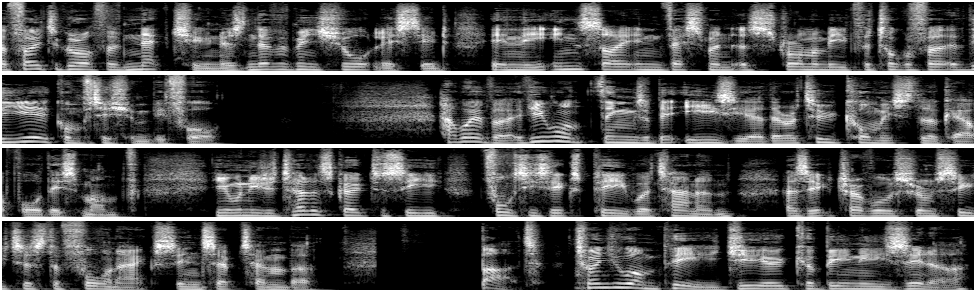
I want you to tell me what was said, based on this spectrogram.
a photograph of Neptune has never been shortlisted in the Insight Investment Astronomy Photographer of the Year competition before. However, if you want things a bit easier, there are two comets to look out for this month. You will need a telescope to see 46P Wirtanen as it travels from Cetus to Fornax in September. But 21P Giacobini Zinner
